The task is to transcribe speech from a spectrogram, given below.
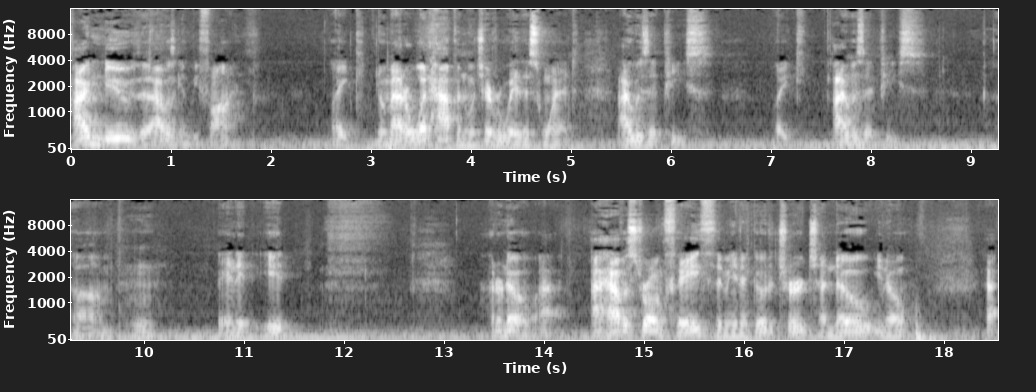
I knew that i was going to be fine. Like no matter what happened whichever way this went i was at peace. Like i was at peace um, hmm. And it, it, I don't know. I, I have a strong faith. I mean, I go to church. I know, you know, I,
